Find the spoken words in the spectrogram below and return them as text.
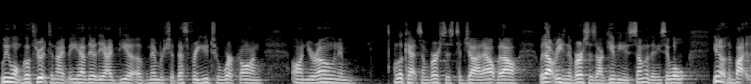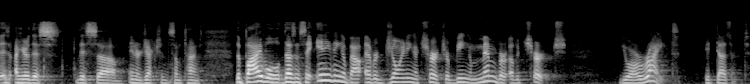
We won't go through it tonight, but you have there the idea of membership. That's for you to work on on your own and look at some verses to jot out. But I'll, without reading the verses, I'll give you some of them. You say, well, you know, the, I hear this this um, interjection sometimes. The Bible doesn't say anything about ever joining a church or being a member of a church. You are right. It doesn't.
